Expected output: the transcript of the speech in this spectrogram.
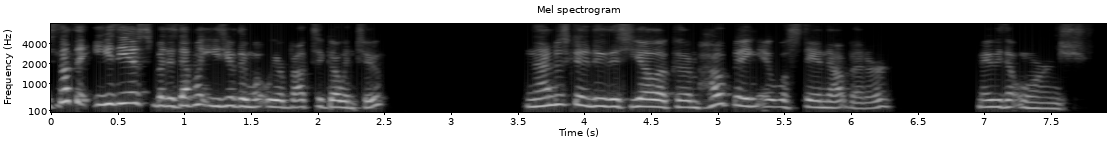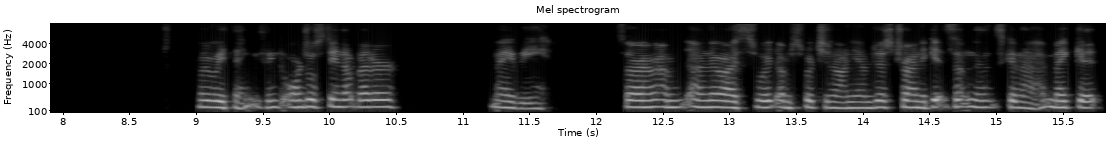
it's not the easiest, but it's definitely easier than what we were about to go into. And I'm just going to do this yellow because I'm hoping it will stand out better. Maybe the orange. What do we think? You think orange will stand up better? Maybe. So I'm, I know I switch, I'm switching on you. I'm just trying to get something that's going to make it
